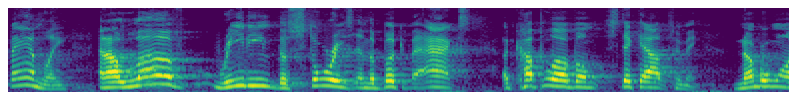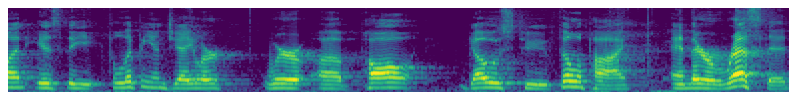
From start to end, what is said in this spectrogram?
family. And I love reading the stories in the book of Acts. A couple of them stick out to me. Number one is the Philippian jailer, where uh, Paul goes to Philippi and they're arrested.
